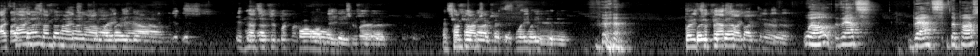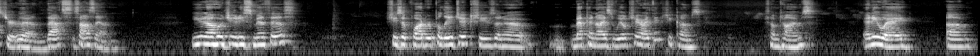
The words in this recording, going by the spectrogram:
I find sometimes when I lay down, it's, it has a different quality to it. And sometimes I get sleepy. But it's the best I can do. well, that's that's the posture. Then that's zazen. You know who Judy Smith is? She's a quadriplegic. She's in a mechanized wheelchair. I think she comes sometimes. Anyway, um,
